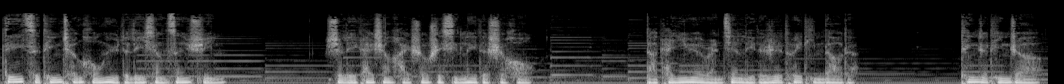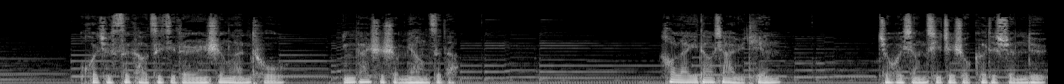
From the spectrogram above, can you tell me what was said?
第一次听陈鸿宇的《理想三旬》，是离开上海收拾行李的时候，打开音乐软件里的日推听到的。听着听着，会去思考自己的人生蓝图。应该是什么样子的？后来一到下雨天，就会想起这首歌的旋律。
